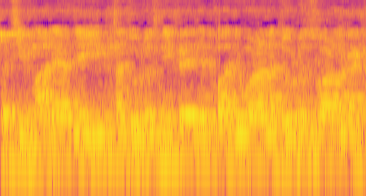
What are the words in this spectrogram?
પછી મારે આજે ઈદના જુલુસ નીકળે છે બાજુવાળાના જુલુસવાળા કંઈક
